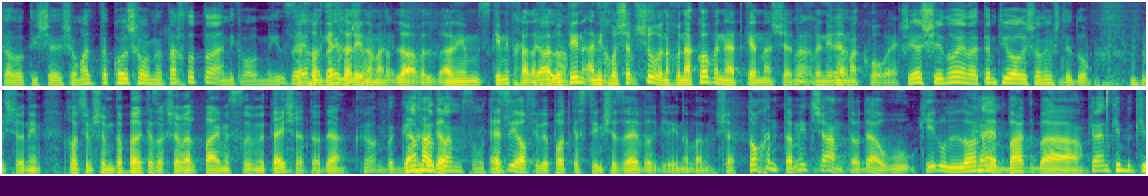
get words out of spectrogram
כזאת, ששומעת את הקול שלך ומנתחת אותו, אני כבר מזהה מתי שמעת. למעגל. לא, אבל אני מסכים איתך. לחלוטין. אני חושב, שוב, אנחנו נעקוב ונעדכן מהשטח אה, ונראה כן. מה קורה. כשיש שינוי, אתם תהיו הראשונים שתדעו. ראשונים. יכול להיות שהם שומעים את הפרק הזה עכשיו ב-2029, אתה יודע. כן, וגם דרך אגב, ב-2029. איזה יופי בפודקאסטים שזה אברגרין, אבל שהתוכן תמיד שם, אתה יודע, הוא כאילו לא כן. נאבד ב... כן, כי, כי,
